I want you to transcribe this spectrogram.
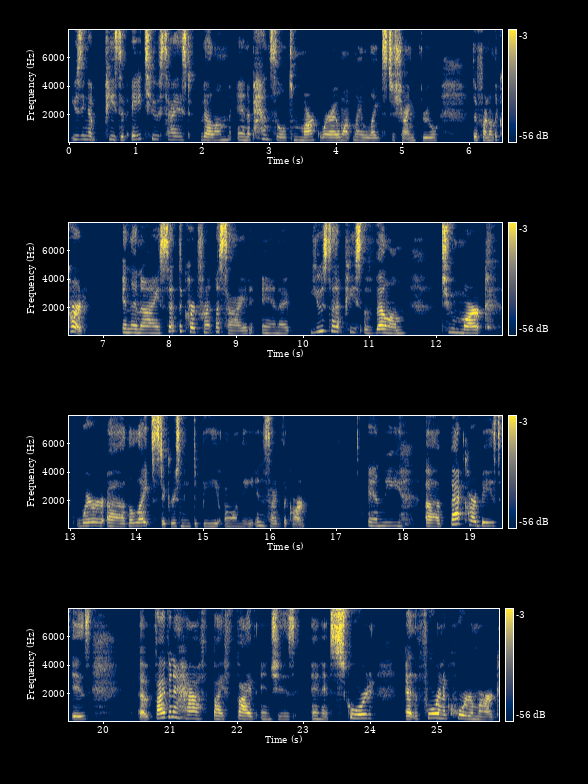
using a piece of A2 sized vellum and a pencil to mark where I want my lights to shine through the front of the card. And then I set the card front aside and I used that piece of vellum to mark where uh, the light stickers need to be on the inside of the card. And the uh, back card base is uh, five and a half by five inches and it's scored at the four and a quarter mark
